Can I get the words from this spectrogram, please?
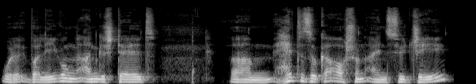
oder Überlegungen angestellt, ähm, hätte sogar auch schon ein Sujet.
